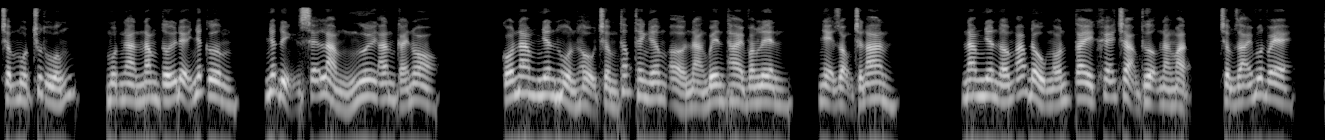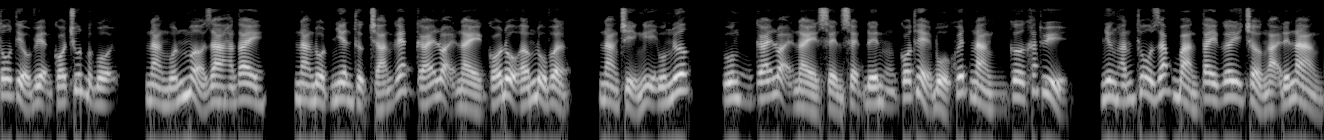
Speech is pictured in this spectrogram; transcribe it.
chậm một chút uống, một ngàn năm tới đệ nhất cơm, nhất định sẽ làm ngươi ăn cái no. Có nam nhân hồn hậu trầm thấp thanh âm ở nàng bên thai vang lên, nhẹ giọng trấn an. Nam nhân ấm áp đầu ngón tay khẽ chạm thượng nàng mặt, chậm rãi vuốt ve, Tô Tiểu Viện có chút bực bội, nàng muốn mở ra hắn tay, nàng đột nhiên thực chán ghét cái loại này có độ ấm độ vật, nàng chỉ nghĩ uống nước, uống cái loại này sền sệt đến có thể bổ khuyết nàng cơ khát thủy, nhưng hắn thô giáp bàn tay gây trở ngại đến nàng,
